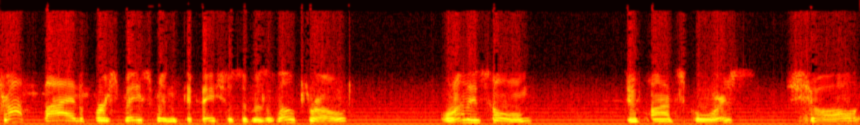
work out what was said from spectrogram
dropped by the first baseman Capacious. It was a low throw. Run is home. DuPont scores. Shaw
